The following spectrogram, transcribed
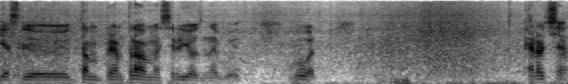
если там прям травма серьезная будет. Вот. Короче,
